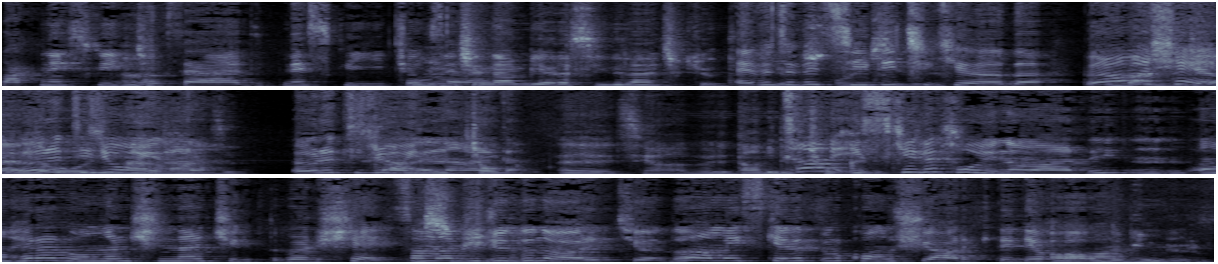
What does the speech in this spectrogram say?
bak Nesquik'i çok severdik. Nesquik'i çok Onun severdik. içinden bir ara CD'ler çıkıyordu. Evet evet CD CD'leri. çıkıyordu. Böyle ama şey öğretici oyunlar. vardı. Öğretici Yani oyunlardı. çok evet ya böyle dandik Bir çok tane kaliteli. iskelet oyunu vardı. O herhalde onların içinden çıktı. Böyle şey. Sana Nasıl bir şey vücudunu öğretiyordu ama iskelet böyle konuşuyor, hareket ediyor Aa, falan. onu bilmiyorum.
